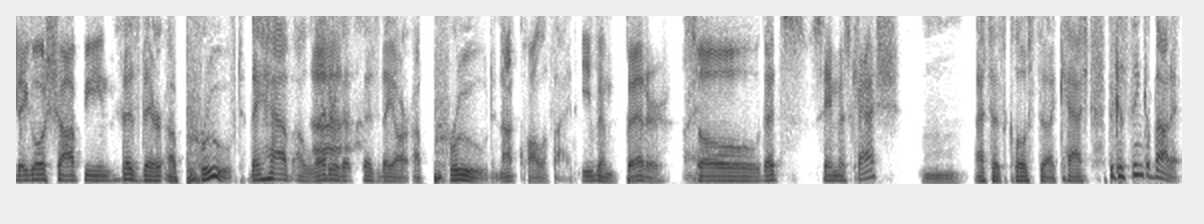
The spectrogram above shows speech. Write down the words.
they, go shopping says they're approved they have a letter ah. that says they are approved not qualified even better right. so that's same as cash mm, that's as close to a cash because think about it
